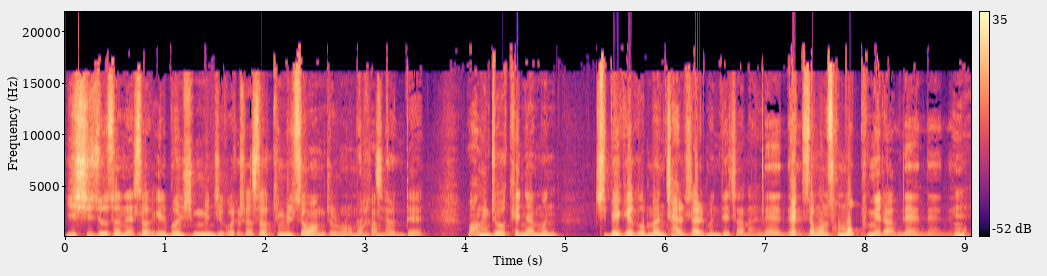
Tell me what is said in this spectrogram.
이시조선에서 일본 식민지 거쳐서 그렇죠. 김일성 왕조로 넘어간 그렇죠. 건데 왕조 개념은 지배 계급만 잘 살면 되잖아요. 네네네. 백성은 소모품이라고요. 네네네. 예?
